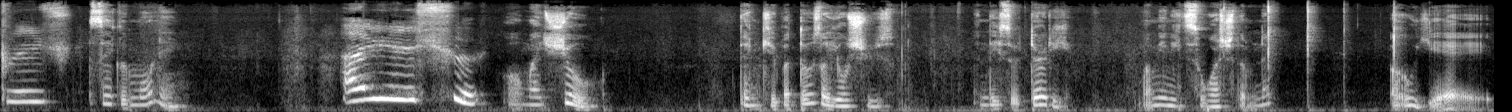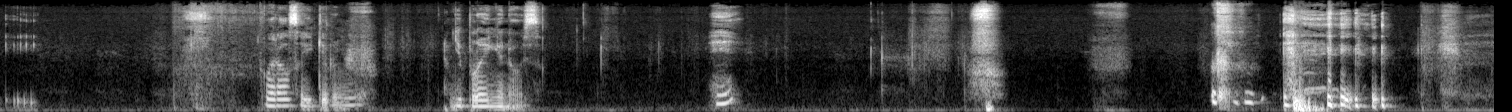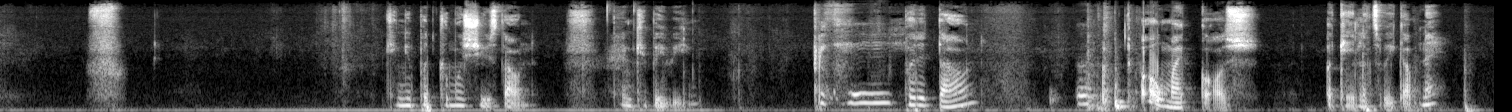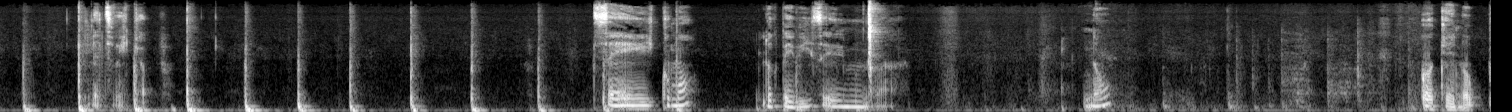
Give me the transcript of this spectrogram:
Please. Say good morning. I shoot. Oh, my shoe. Thank you, but those are your shoes. And they're so dirty. Mommy needs to wash them, no? Oh, yay. What else are you giving me? You're blowing your nose. Hey? Can you put Kumo's shoes down? Thank you, baby. Put it down. Oh my gosh. Okay, let's wake up, ne? Let's wake up. Say, Kumo. Look, baby, say, mwah. no? Okay, nope.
